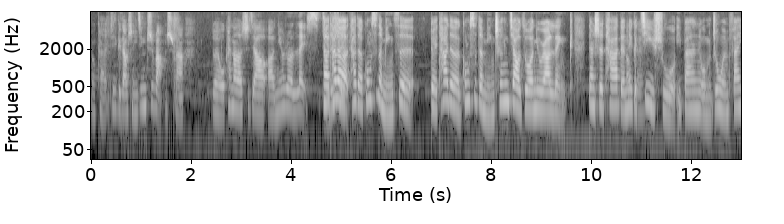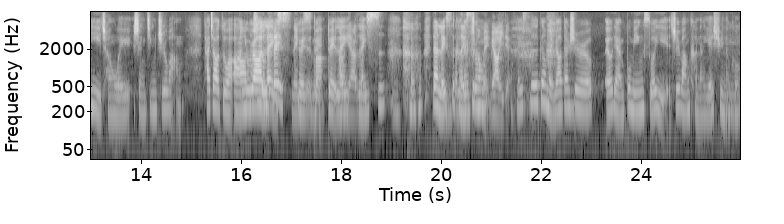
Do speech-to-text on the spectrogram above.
OK，这个叫神经织网是吧？对我看到的是叫呃 Neural Lace 那他的他的公司的名字。对它的公司的名称叫做 Neuralink，但是它的那个技术一般我们中文翻译成为神经之网，它叫做啊 Neuralink，对对对对雷雷斯，但雷丝可能雷斯更美妙一点，雷丝更美妙，但是有点不明所以，之网可能也许能够，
